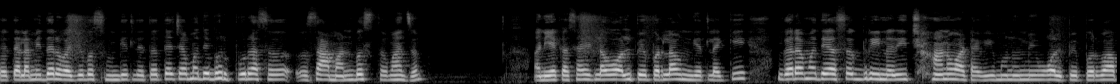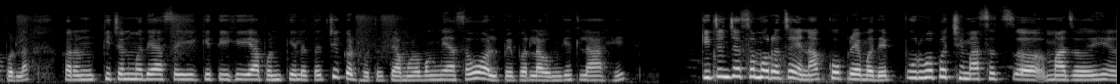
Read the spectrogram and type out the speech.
तर त्याला मी दरवाजे बसवून घेतले. तर त्याच्यामध्ये भरपूर असं सामान बसतं माझं. आणि एका साईडला वॉलपेपर लावून घेतला की घरामध्ये असं ग्रीनरी छान वाटावी म्हणून मी वॉलपेपर वापरला. कारण किचनमध्ये असंही कितीही आपण केलं तर चिकट होतं. त्यामुळं मग मी असं वॉलपेपर लावून घेतला आहे. किचनच्या समोरच आहे ना कोपऱ्यामध्ये पूर्व पश्चिम असंच माझं हे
